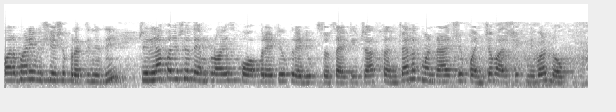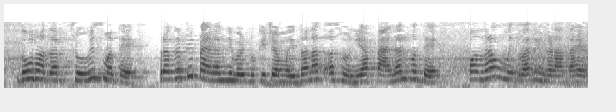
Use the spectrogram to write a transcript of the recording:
परभणी विशेष प्रतिनिधी जिल्हा परिषद एम्प्लॉईज कोऑपरेटिव्ह क्रेडिट सोसायटीच्या संचालक मंडळाची पंचवार्षिक निवडणूक दोन हजार चोवीसमध्ये प्रगती पॅनल निवडणुकीच्या मैदानात असून या पॅनलमध्ये पंधरा उमेदवार रिंगणात आहेत.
